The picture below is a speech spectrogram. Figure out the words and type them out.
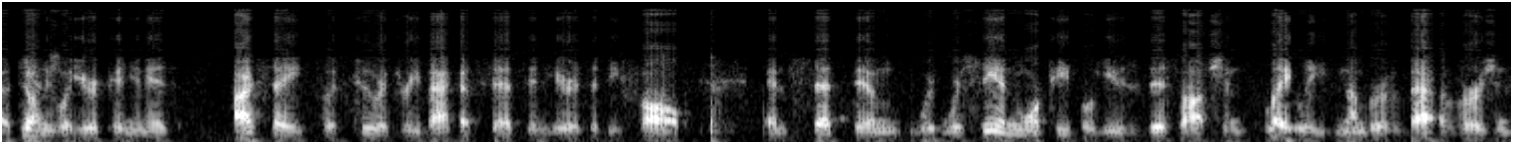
uh, tell yes. me what your opinion is. I say put two or three backup sets in here as a default and set them. We're, we're seeing more people use this option lately, number of, of versions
